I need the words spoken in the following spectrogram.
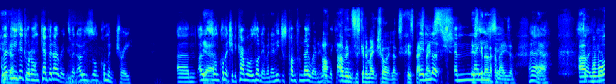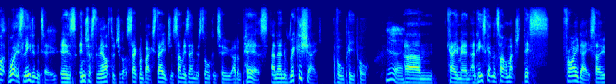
I remember he did one on Kevin Owens when Owens was on commentary. Um, Owens Yeah. was on commentary. The camera was on him, and then he just come from nowhere and Oh, Owens is going to make sure it looks his best It mate. looks Is going to look amazing. Yeah. Yeah. So Um, well, good. what, what it's leading to is interestingly afterwards, you've got a segment backstage, and Sami Zayn was talking to Adam Pearce, and then Ricochet, of all people, Yeah. um, came in, and he's getting the title match this Friday. So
